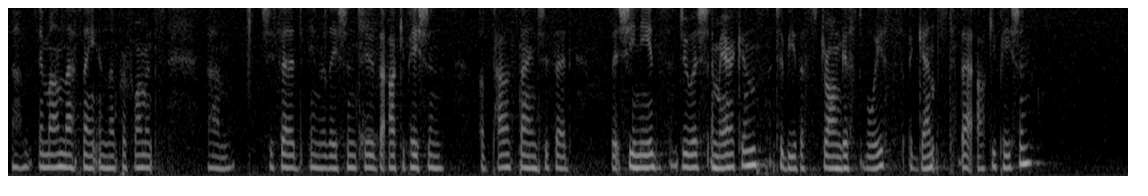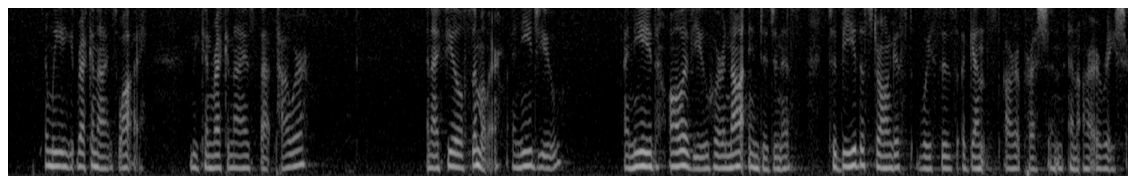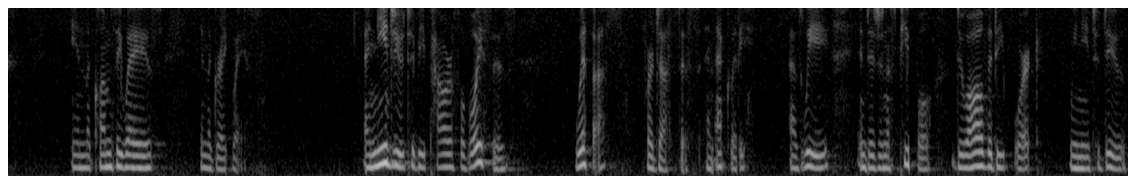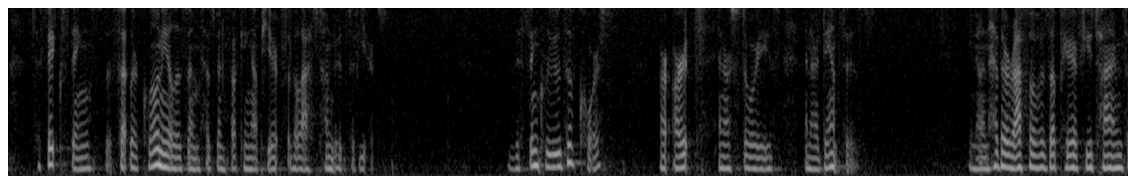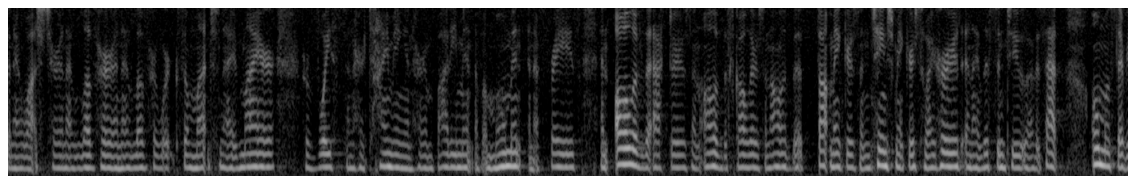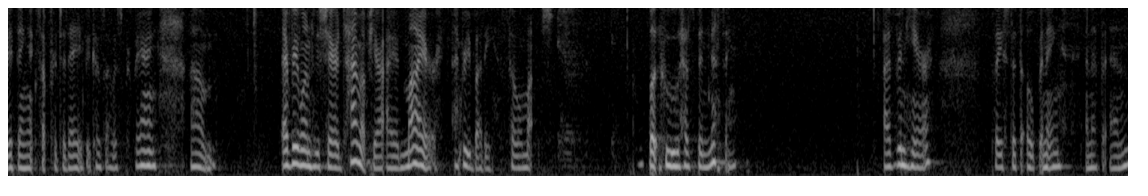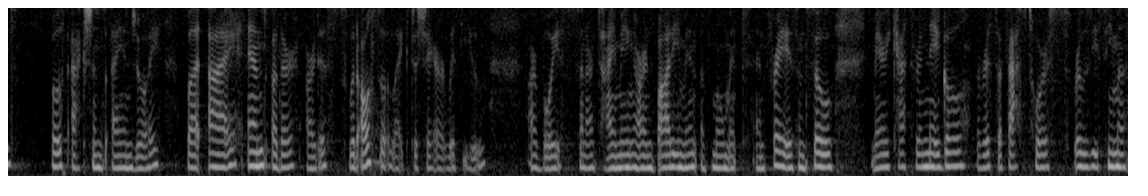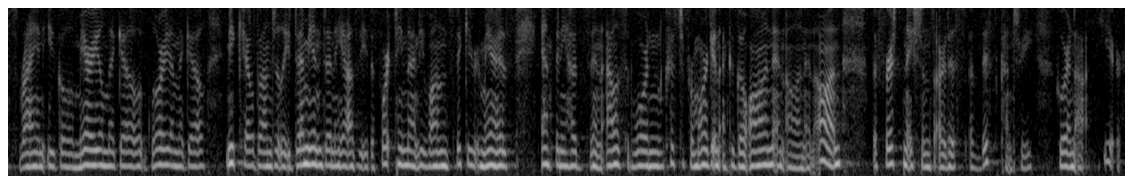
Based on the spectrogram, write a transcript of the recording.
um, Iman last night in the performance, um, she said in relation to the occupation of Palestine, she said that she needs Jewish Americans to be the strongest voice against that occupation. And we recognize why. We can recognize that power. And I feel similar. I need you. I need all of you who are not Indigenous to be the strongest voices against our oppression and our erasure in the clumsy ways, in the great ways. I need you to be powerful voices with us for justice and equity as we, Indigenous people, do all the deep work we need to do to fix things that settler colonialism has been fucking up here for the last hundreds of years. this includes, of course, our art and our stories and our dances. You know, and Heather Raffo was up here a few times, and I watched her, and I love her, and I love her work so much, and I admire her voice and her timing and her embodiment of a moment and a phrase, and all of the actors and all of the scholars and all of the thought makers and change makers who I heard and I listened to. I was at almost everything except for today because I was preparing. Um, everyone who shared time up here, I admire everybody so much. But who has been missing? I've been here, placed at the opening and at the end, both actions I enjoy, but I and other artists would also like to share with you our voice and our timing, our embodiment of moment and phrase. And so, Mary Kathryn Nagle, Larissa Fasthorse, Rosy Simas, Ryan Eagle, Muriel Miguel, Gloria Miguel, Mikhail D'Angeli, Demian DinéYazhi', the 1491s, Vickie Ramirez, Anthony Hudson, Allison Warden, Christopher Morgan, I could go on and on and on, the First Nations artists of this country who are not here.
